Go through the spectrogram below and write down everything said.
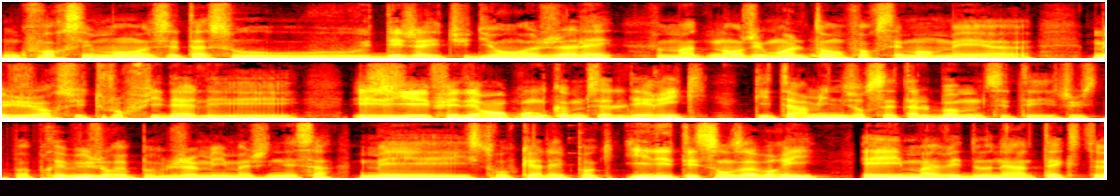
Donc forcément cet assaut où déjà étudiant euh, j'allais. Maintenant j'ai moins le temps forcément, mais euh, mais je leur suis toujours fidèle et, et j'y ai fait des rencontres comme celle d'Eric qui termine sur cet album. C'était juste pas prévu, j'aurais jamais imaginé ça. Mais il se trouve qu'à l'époque il était sans abri et il m'avait donné un texte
